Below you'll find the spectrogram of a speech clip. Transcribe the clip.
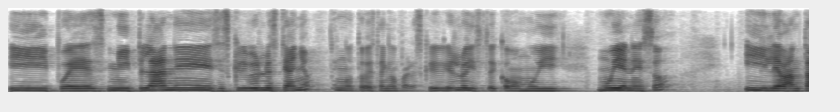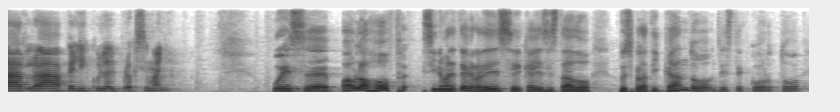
y pues mi plan es escribirlo este año. Tengo todo este año para escribirlo y estoy como muy, muy en eso y levantar la película el próximo año. Pues eh, Paula Hoff, Cinemanet te agradece que hayas estado pues platicando de este corto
